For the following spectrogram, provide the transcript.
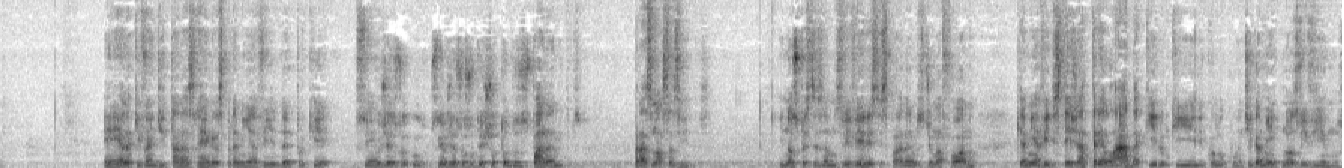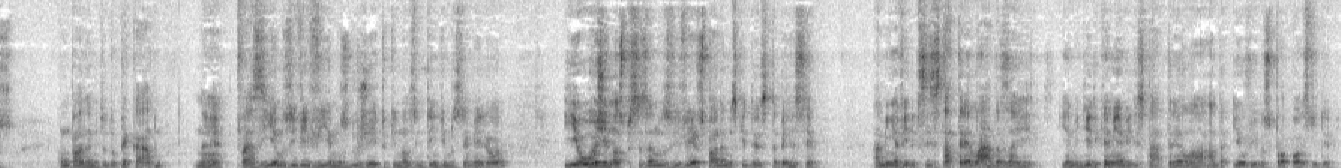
é ela que vai ditar as regras para a minha vida, porque o Senhor Jesus, o Senhor Jesus nos deixou todos os parâmetros para as nossas vidas. E nós precisamos viver esses parâmetros de uma forma que a minha vida esteja atrelada àquilo que ele colocou. Antigamente nós vivíamos com o parâmetro do pecado, né? fazíamos e vivíamos do jeito que nós entendíamos ser melhor, e hoje nós precisamos viver os parâmetros que Deus estabeleceu. A minha vida precisa estar atrelada a ele. E à medida que a minha vida está atrelada, eu vivo os propósitos de Deus.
